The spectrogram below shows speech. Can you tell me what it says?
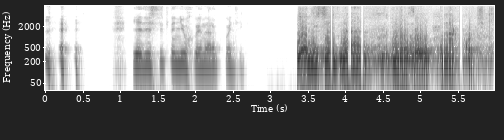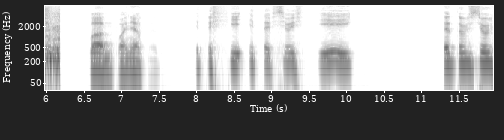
блядь? Я действительно нюхаю наркотики. Я действительно нюхаю наркотики. Ладно, понятно. Это, фе... это все фейк. Это все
